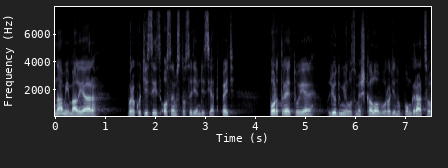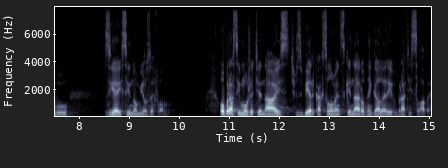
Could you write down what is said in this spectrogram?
Známy maliar v roku 1875 portrétuje Ľudmilu Zmeškalovú, rodinu Pongrácovú, s jej synom Jozefom. Obraz si môžete nájsť v zbierkach Slovenskej národnej galérie v Bratislave.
